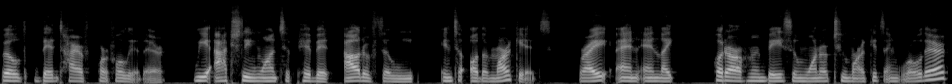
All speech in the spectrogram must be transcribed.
build the entire portfolio there. We actually want to pivot out of Philly into other markets, right? And and like put our home base in one or two markets and grow there.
